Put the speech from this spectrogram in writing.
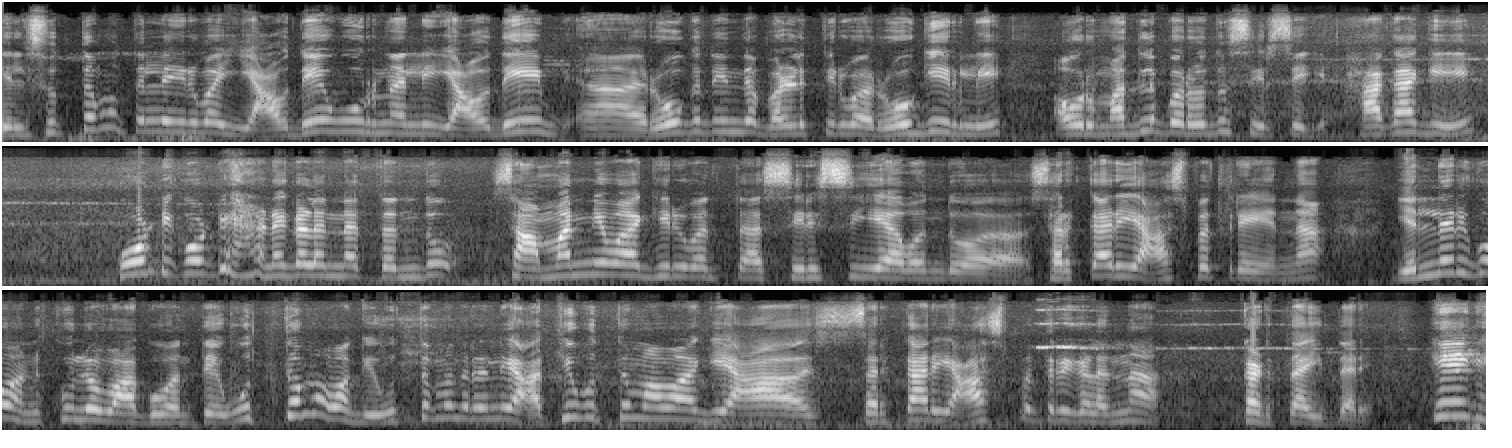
ಎಲ್ಲಿ ಸುತ್ತಮುತ್ತಲೇ ಇರುವ ಯಾವುದೇ ಊರಿನಲ್ಲಿ ಯಾವುದೇ ರೋಗದಿಂದ ಬಳಲುತ್ತಿರುವ ರೋಗಿ ಇರಲಿ, ಅವರು ಮೊದಲು ಬರೋದು ಸಿರ್ಸಿಗೆ. ಹಾಗಾಗಿ ಕೋಟಿ ಕೋಟಿ ಹಣಗಳನ್ನು ತಂದು ಸಾಮಾನ್ಯವಾಗಿರುವಂಥ ಸಿರಿಸಿಯ ಒಂದು ಸರ್ಕಾರಿ ಆಸ್ಪತ್ರೆಯನ್ನು ಎಲ್ಲರಿಗೂ ಅನುಕೂಲವಾಗುವಂತೆ ಉತ್ತಮವಾಗಿ, ಉತ್ತಮದರಲ್ಲಿ ಅತಿ ಉತ್ತಮವಾಗಿ ಆ ಸರ್ಕಾರಿ ಆಸ್ಪತ್ರೆಗಳನ್ನು ಕಟ್ತಾ ಇದ್ದಾರೆ. ಹೇಗೆ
